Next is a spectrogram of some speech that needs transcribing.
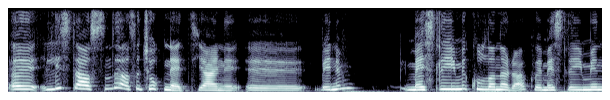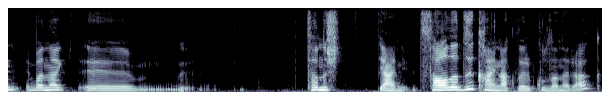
E, liste aslında aslında çok net. Yani e, benim mesleğimi kullanarak ve mesleğimin bana e, tanış yani sağladığı kaynakları kullanarak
